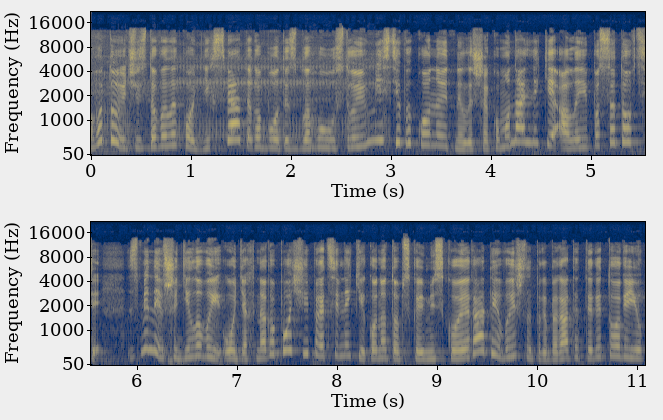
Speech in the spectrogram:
Готуючись до великодніх свят, роботи з благоустрою в місті виконують не лише комунальники, але й посадовці. Змінивши діловий одяг на робочий, працівники Конотопської міської ради вийшли прибирати територію.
